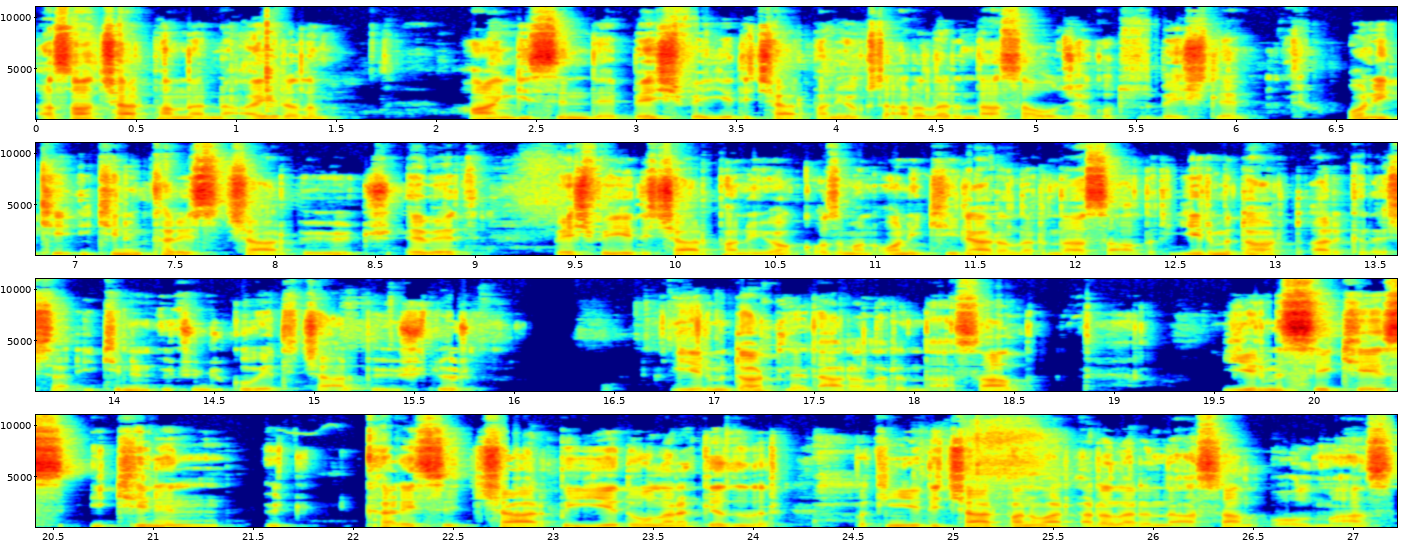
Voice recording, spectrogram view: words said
asal çarpanlarına ayıralım. Hangisinde 5 ve 7 çarpanı yoksa aralarında asal olacak 35 ile. 12 2'nin karesi çarpı 3. Evet 5 ve 7 çarpanı yok. O zaman 12 ile aralarında asaldır. 24 arkadaşlar 2'nin 3. kuvveti çarpı 3'tür. 24 ile de aralarında asal. 28 2'nin karesi çarpı 7 olarak yazılır. Bakın 7 çarpanı var aralarında asal olmaz.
